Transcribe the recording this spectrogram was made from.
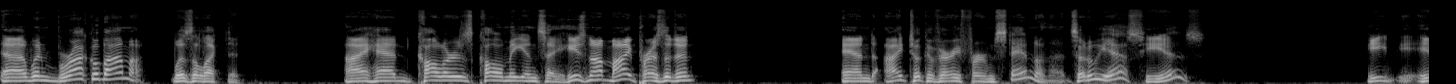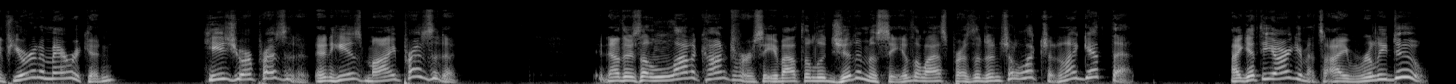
Uh, when Barack Obama was elected, I had callers call me and say, he's not my president. And I took a very firm stand on that. Said, oh, yes, he is. He, if you're an American, he is your president, and he is my president. Now, there's a lot of controversy about the legitimacy of the last presidential election, and I get that. I get the arguments. I really do.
